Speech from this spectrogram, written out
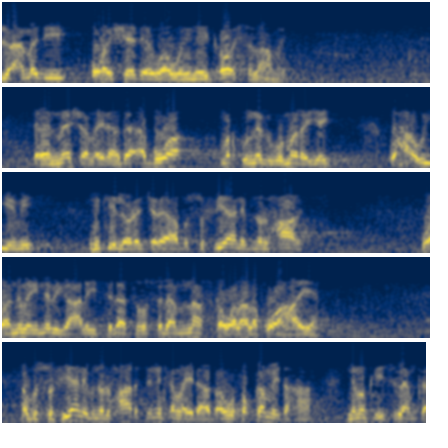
zucamadii quraysheed ee waaweyneyd oo islaamay. Meesha la yidhaahdo abwa markuu nebigu marayay waxa u yimi ninkii la odhan jiray abu sufyaan ibn lxaris waa nimay nebiga calayhi salaatu wasalaam naaska walaalo ku ahaayeen. Abu sufyaan ibn lxaris ninkan la yidhaahda wuxuu ka mid ahaa nimankii islaamka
